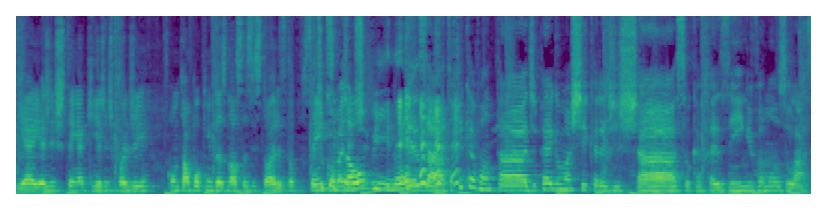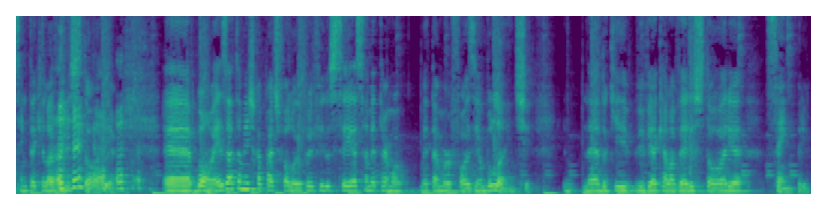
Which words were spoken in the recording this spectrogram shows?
E aí a gente tem aqui, a gente pode contar um pouquinho das nossas histórias. Então, sempre pra gente... ouvir, né? Exato. Fique à vontade, pegue uma xícara de chá, seu cafezinho e vamos lá. Senta aqui lá vem história. é, bom, é exatamente o que a Paty falou. Eu prefiro ser essa metamorfose ambulante, né? Do que viver aquela velha história sempre.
